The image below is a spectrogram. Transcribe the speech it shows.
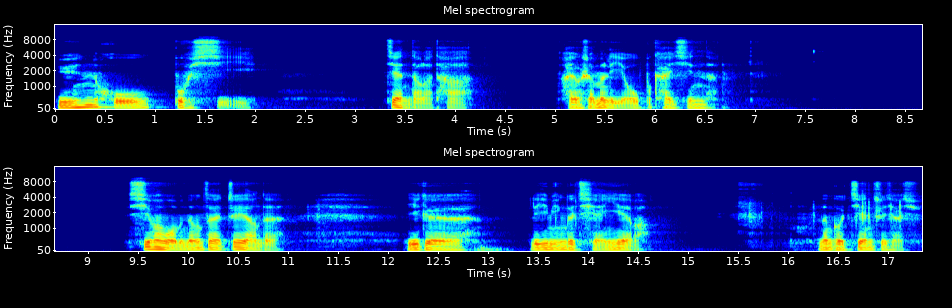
云胡不喜？见到了他，还有什么理由不开心呢？希望我们能在这样的一个黎明的前夜吧，能够坚持下去，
